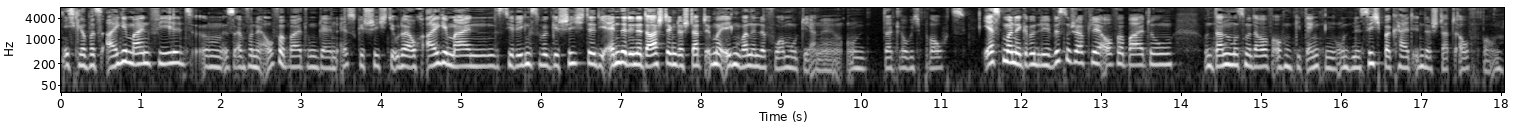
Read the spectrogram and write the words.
Ich glaube, was allgemein fehlt, ähm, ist einfach eine Aufarbeitung der NS-Geschichte oder auch allgemein, dass die Regensburger Geschichte, die endet in der Darstellung der Stadt immer irgendwann in der Vormoderne. Und da, glaube ich, braucht's erstmal eine gründliche wissenschaftliche Aufarbeitung und dann muss man darauf auch ein Gedenken und eine Sichtbarkeit in der Stadt aufbauen.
